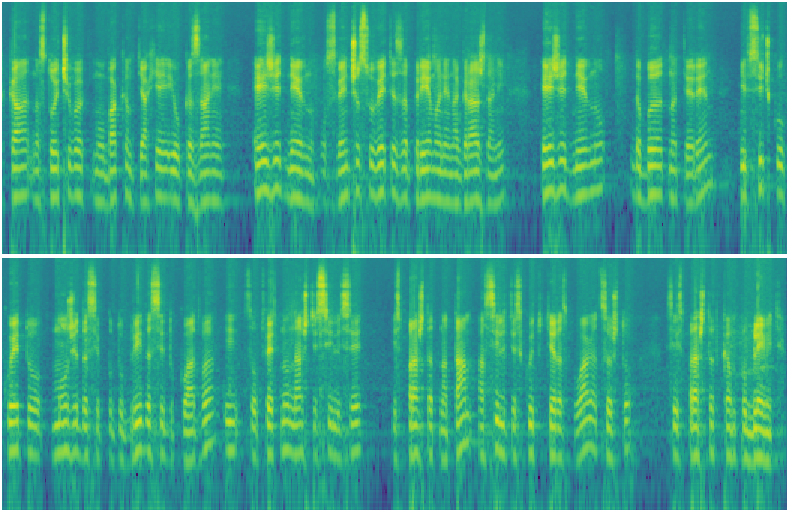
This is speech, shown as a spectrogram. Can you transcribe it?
така настойчива молба към тях е и указание ежедневно, освен часовете за приемане на граждани, ежедневно да бъдат на терен и всичко, което може да се подобри, да се докладва и съответно нашите сили се изпращат на там, а силите, с които те разполагат, също се изпращат към проблемите.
